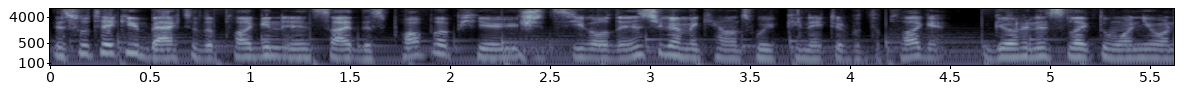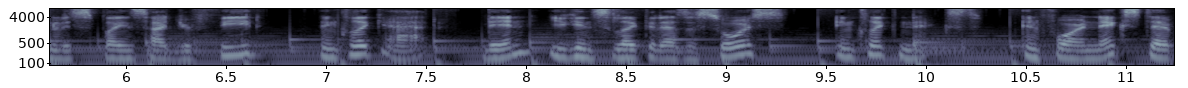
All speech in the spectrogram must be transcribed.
This will take you back to the plugin and inside this pop-up here, you should see all the Instagram accounts we've connected with the plugin. Go ahead and select the one you want to display inside your feed and click add. Then you can select it as a source and click next. And for our next step,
